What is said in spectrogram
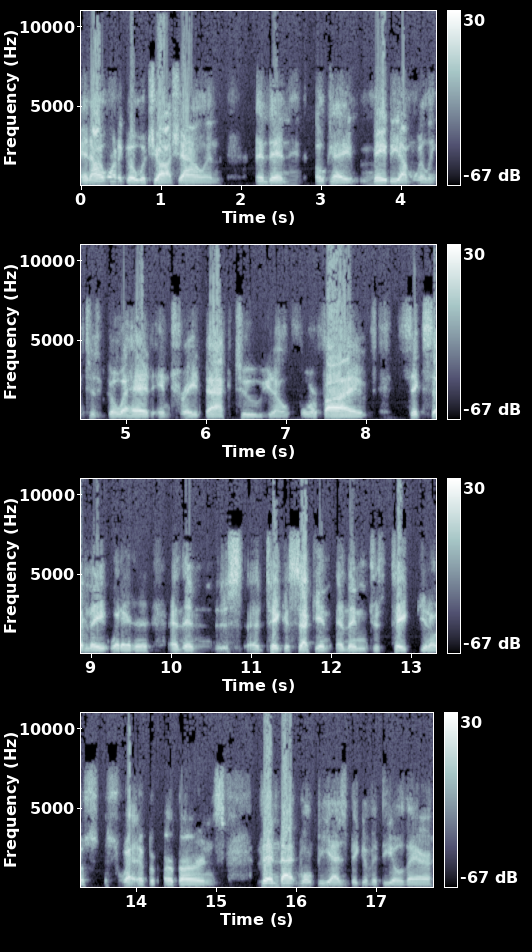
and I want to go with Josh Allen, and then okay, maybe I'm willing to go ahead and trade back to you know four, five, six, seven, eight, whatever, and then uh, take a second, and then just take you know sweat or burns. Then that won't be as big of a deal there.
